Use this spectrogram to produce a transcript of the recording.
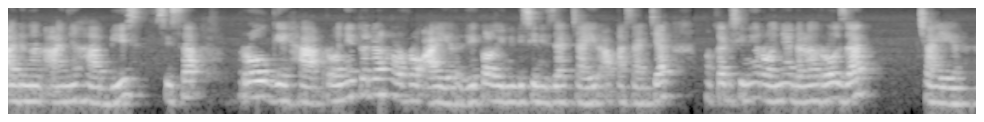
A dengan A nya habis sisa rho GH rho nya itu adalah rho air. Jadi kalau ini di sini zat cair apa saja maka di sini rho nya adalah rho zat cair.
